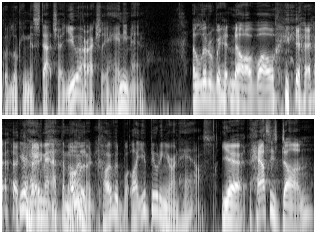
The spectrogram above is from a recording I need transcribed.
good-lookingness stature. You are actually a handyman. A little bit. No, well, yeah. You're a okay. handyman at the moment. COVID, like you're building your own house. Yeah, the house is done.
